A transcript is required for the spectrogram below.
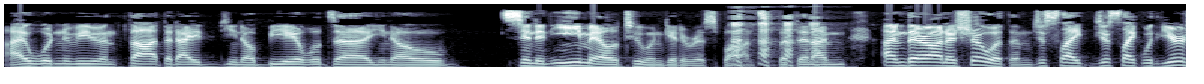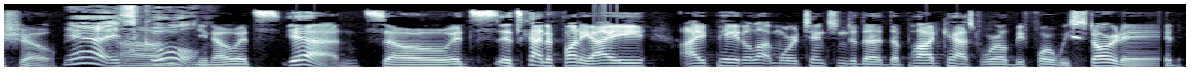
I wouldn't have even thought that I'd, you know, be able to, you know, send an email to and get a response. but then I'm I'm there on a show with them, just like just like with your show. Yeah, it's um, cool. You know, it's yeah. So it's it's kind of funny. I I paid a lot more attention to the the podcast world before we started,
